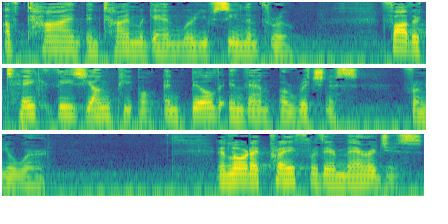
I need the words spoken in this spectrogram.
of time and time again where you've seen them through. Father, take these young people and build in them a richness from your word. And Lord, I pray for their marriages,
